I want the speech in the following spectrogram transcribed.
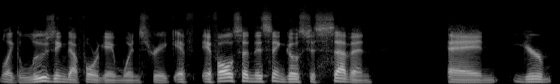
like losing that four game win streak, if if all of a sudden this thing goes to seven and you're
